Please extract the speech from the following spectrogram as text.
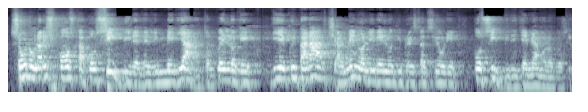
sono una risposta possibile nell'immediato, quello che, di equipararci almeno a livello di prestazioni possibili, chiamiamolo così.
